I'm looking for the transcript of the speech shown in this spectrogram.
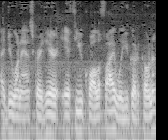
I do want to ask right here: if you qualify, will you go to Kona?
